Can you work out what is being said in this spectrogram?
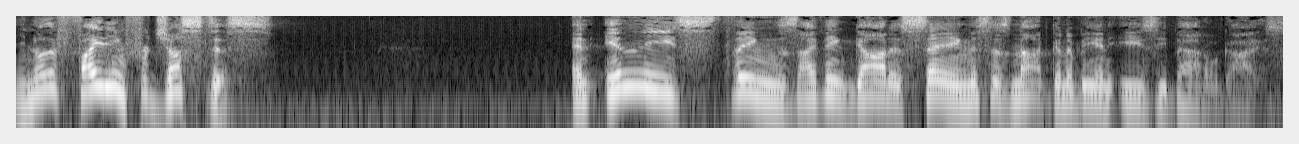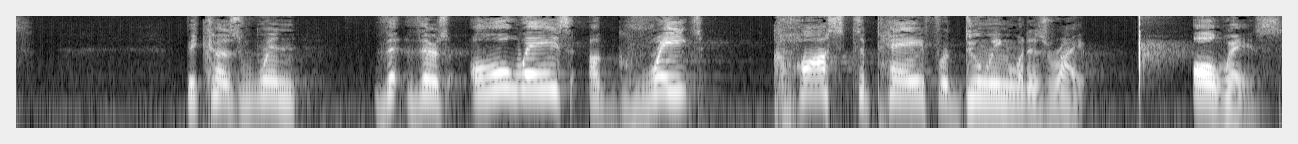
You know, they're fighting for justice. And in these things, I think God is saying this is not going to be an easy battle, guys. Because when th- there's always a great cost to pay for doing what is right. Always.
